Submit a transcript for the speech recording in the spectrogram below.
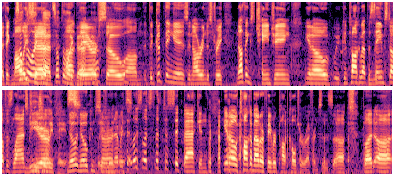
I think Molly something said. Like that, something like uh, that. There, yeah. so um, the good thing is in our industry, nothing's changing. You know, we can talk about the same stuff as last Leisurely year. Pace. No, no concern. Leisurely everything. pace. Let's let's let's just sit back and you know talk about our favorite pop culture references. Uh, but uh,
